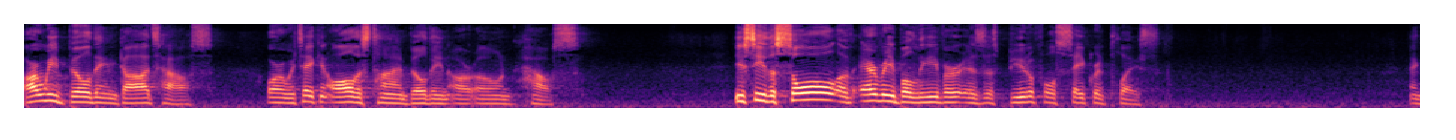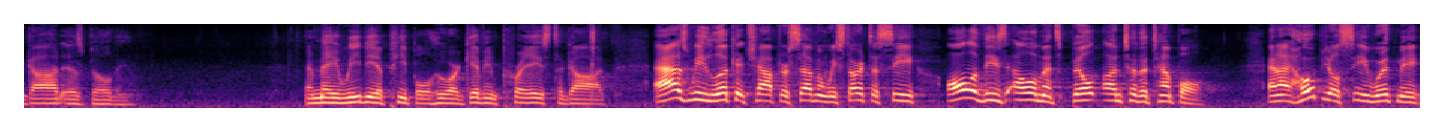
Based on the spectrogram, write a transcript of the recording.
Are we building God's house? Or are we taking all this time building our own house? You see, the soul of every believer is this beautiful, sacred place and God is building. And may we be a people who are giving praise to God. As we look at chapter 7, we start to see all of these elements built unto the temple. And I hope you'll see with me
